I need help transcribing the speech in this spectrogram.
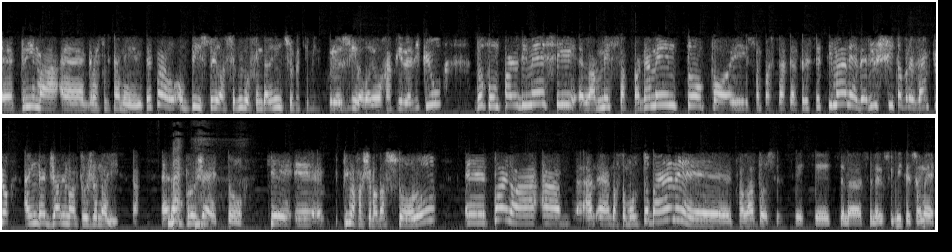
eh, prima eh, gratuitamente, poi ho visto, io l'ho seguito fin dall'inizio perché mi incuriosiva, volevo capire di più. Dopo un paio di mesi l'ha messa a pagamento, poi sono passate altre settimane ed è riuscito, per esempio, a ingaggiare un altro giornalista. Era Beh. un progetto che eh, prima faceva da solo, e poi ha, ha, è andato molto bene, tra l'altro se, se, se, se la, se la seguite secondo me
